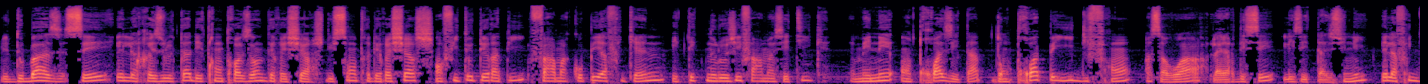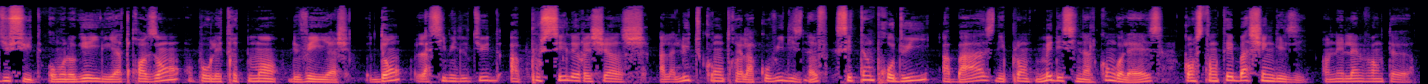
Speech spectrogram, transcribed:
Le Doubase C est le résultat des 33 ans de recherche du Centre de recherche en phytothérapie, pharmacopée africaine et technologie pharmaceutique mené en trois étapes dans trois pays différents, à savoir la RDC, les États-Unis et l'Afrique du Sud, homologué il y a trois ans pour les traitements de VIH, dont la similitude a poussé les recherches à la lutte contre la COVID-19. C'est un produit à base des plantes médicinales congolaises. Constantin Bachengezi en est l'inventeur.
